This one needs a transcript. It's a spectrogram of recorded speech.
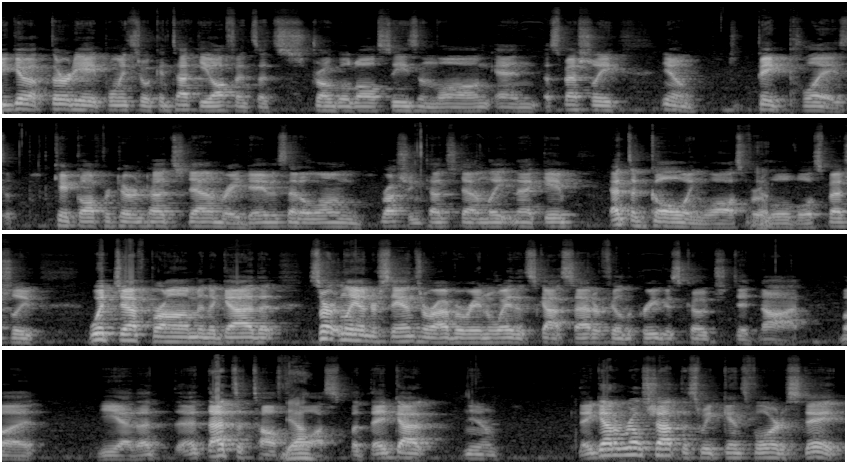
you give up 38 points to a Kentucky offense that's struggled all season long, and especially you know big plays, a kickoff return touchdown. Ray Davis had a long rushing touchdown late in that game. That's a galling loss for Yep. Louisville, especially with Jeff Brohm and a guy that certainly understands the rivalry in a way that Scott Satterfield, the previous coach, did not. But yeah, that, that that's a tough Yeah. loss. But they've got you know they got a real shot this week against Florida State.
